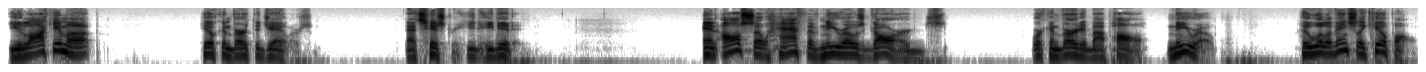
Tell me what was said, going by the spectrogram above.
you lock him up, he'll convert the jailers. That's history. He, he did it. And also, half of Nero's guards were converted by Paul. Nero who will eventually kill Paul.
